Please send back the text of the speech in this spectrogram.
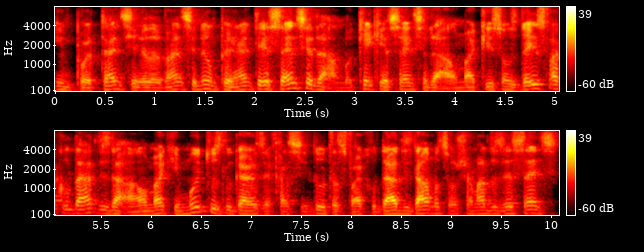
importância e relevância não perante a essência da alma. O que é a essência da alma? Aqui são as dez faculdades da alma, que em muitos lugares em Hassidut, as faculdades da alma são chamadas essência.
